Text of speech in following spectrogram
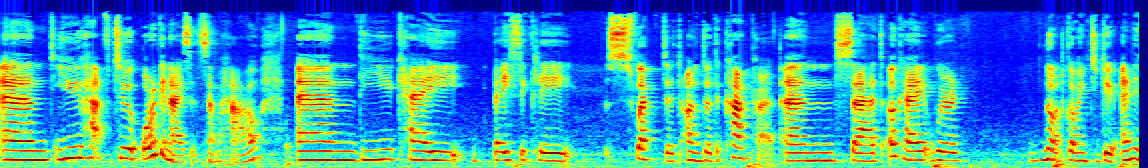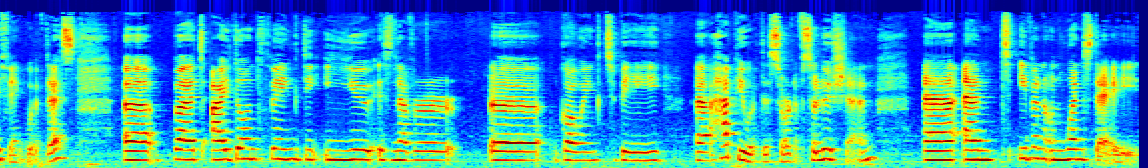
and you have to organize it somehow. And the UK basically swept it under the carpet and said, okay, we're not going to do anything with this. Uh, but I don't think the EU is never uh, going to be uh, happy with this sort of solution. Uh, and even on Wednesday,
